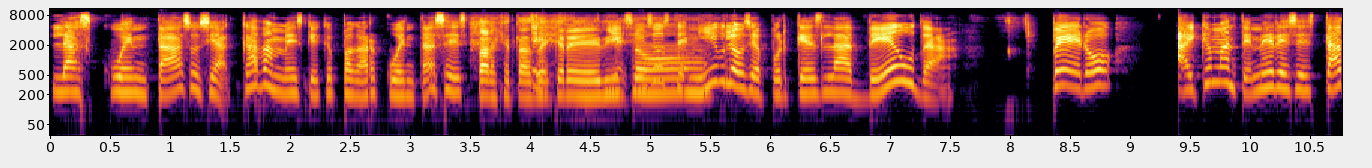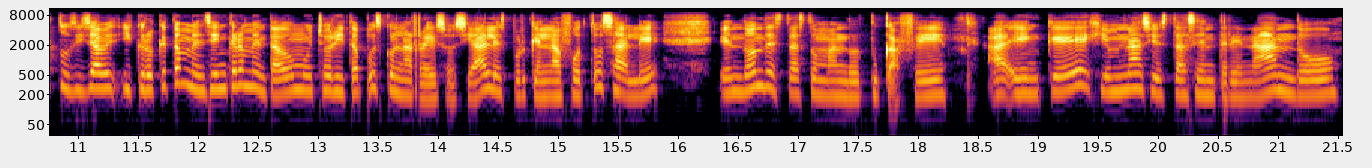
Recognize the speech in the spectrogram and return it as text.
las cuentas, o sea, cada mes que hay que pagar cuentas es... Tarjetas de crédito. es insostenible, o sea, porque es la deuda. Pero hay que mantener ese estatus y sabes, y creo que también se ha incrementado mucho ahorita pues con las redes sociales, porque en la foto sale en dónde estás tomando tu café, en qué gimnasio estás entrenando,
